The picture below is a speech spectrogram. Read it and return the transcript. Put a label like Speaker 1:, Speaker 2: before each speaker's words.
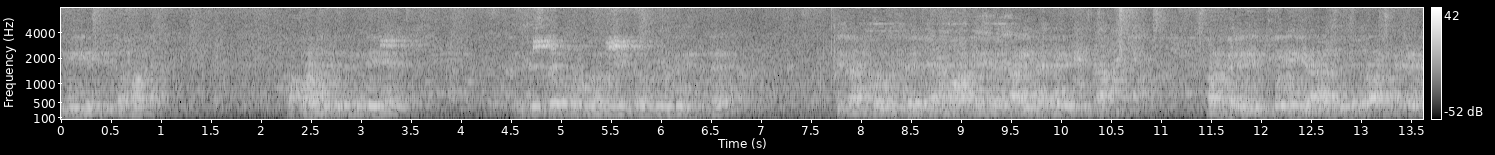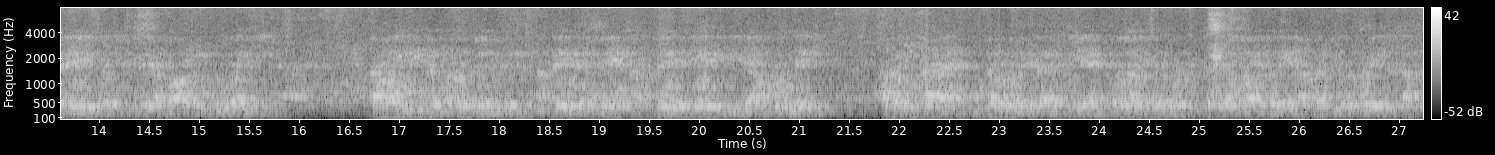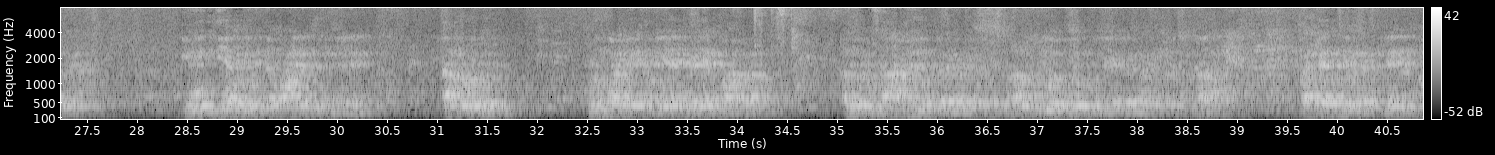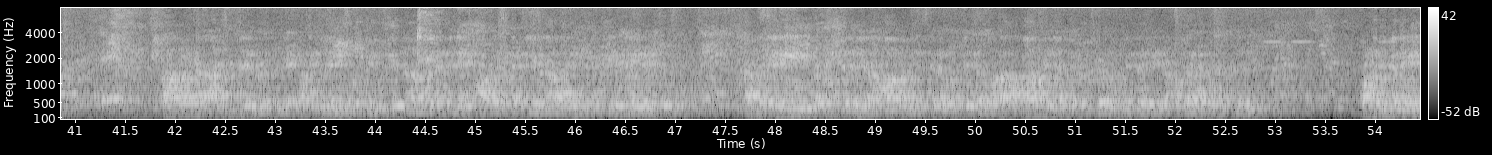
Speaker 1: சீரிய திட்டமான அம்மா திட்டத்தினுடைய இந்த சிறப்பு முறையை கலந்துகொண்டிருக்கின்ற நான் அம்மா என்ற தாய் தந்தையிடம் மக்களை தேடிய அரசு நிர்வாகம் என்ற நிலையை புரட்சித்தலைவி அம்மா அவர்கள் உருவாக்கி நாம் அளிக்கின்ற மனுக்களுக்கு அன்றைய தினமே அன்றைய தேதியிலேயே அப்பொழுதே அதற்கான உத்தரவுகளை தரக்கூடிய முதலமைச்சர் புரட்சித்தலைவி அம்மா என்பதை நாம் நம்பி வருவதை இது இந்தியாவில் எந்த மாநிலத்திலும் இல்லை. நான் ஒரு குடும்ப அட்டையினுடைய பெயர் மாற்றம் அது ஒரு சான்றிதழ் பெற வேண்டும் என்று சொன்னால் உத்தியோக உதவித்தொகையை பெற வேண்டும் என்று சொன்னால் வட்டாட்சியரிடத்திலே மாவட்ட ஆட்சித்தலைவரிடத்திலே மனநிலை கொடுத்துவிட்டு நாம் இடத்திலே மாவட்ட இடத்திலே இருக்க வேண்டிய நிலை எடுத்தது அந்த நிலையை புரட்சித்தலைவி அம்மாவுடைய சிறப்பு திட்டமாக அம்மா திட்டம் என்ற சிறப்பு திட்டத்தை நமக்காக தந்து மனுக்களை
